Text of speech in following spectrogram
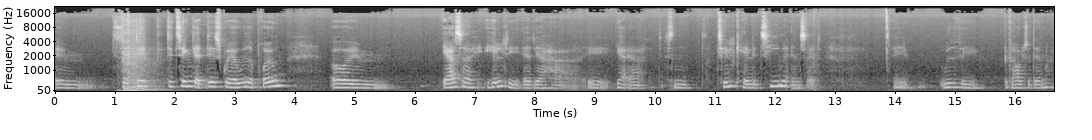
Øhm, så det, det tænkte jeg, at det skulle jeg ud og prøve. Og øhm, jeg er så heldig, at jeg har, øh, jeg er sådan tilkaldet timeansat øh, ude ved Begravelse Danmark.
